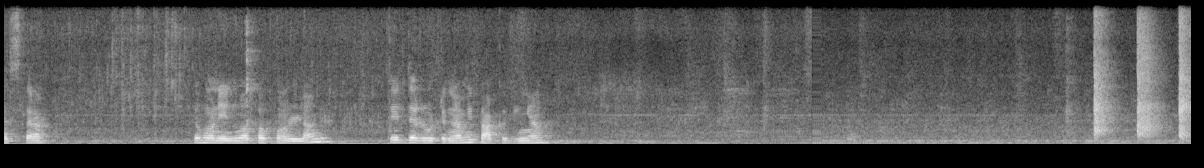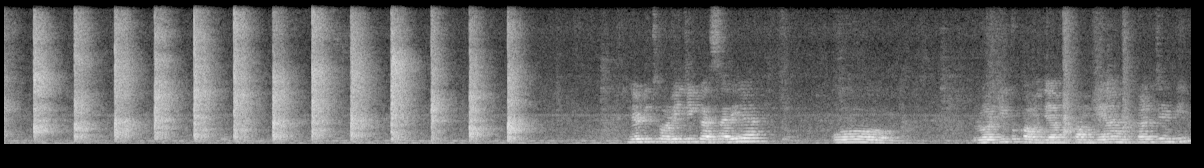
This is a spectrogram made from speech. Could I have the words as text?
ਇਸ ਤਰ੍ਹਾਂ। ਤੇ ਹੁਣ ਇਹਨੂੰ ਆਪਾਂ ਪੁਣ ਲਾਂਗੇ ਤੇ ਇੱਧਰ ਰੋਟੀਆਂ ਵੀ ਪੱਕ ਗਈਆਂ। ਜਿਹੜੀ ਥੋੜੀ ਜੀ ਕਸਰ ਹੈ ਉਹ ਰੋਟੀ ਪਕਾਉਂਦਿਆਂ ਪਕਾਉਂਦਿਆਂ ਨਿਕਲ ਜੇਗੀ।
